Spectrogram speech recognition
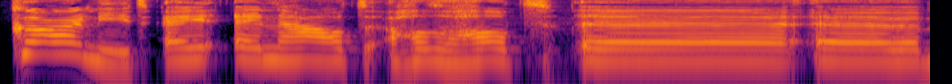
kan niet. En, en hij had, had, had eh, eh,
